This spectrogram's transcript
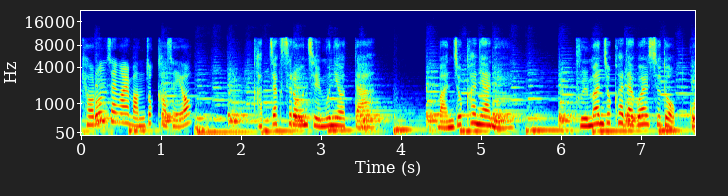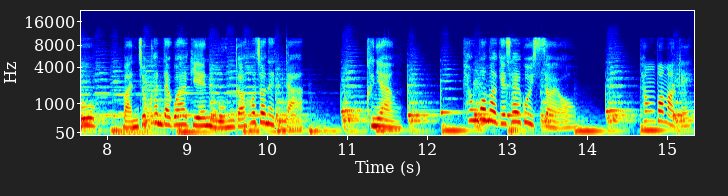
결혼 생활 만족하세요? 갑작스러운 질문이었다. 만족하냐니. 불만족하다고 할 수도 없고, 만족한다고 하기엔 뭔가 허전했다. 그냥, 평범하게 살고 있어요. 평범하게.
